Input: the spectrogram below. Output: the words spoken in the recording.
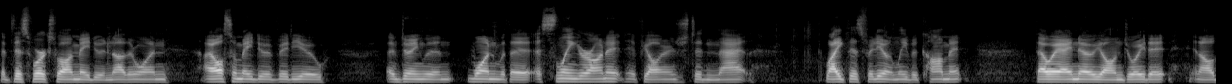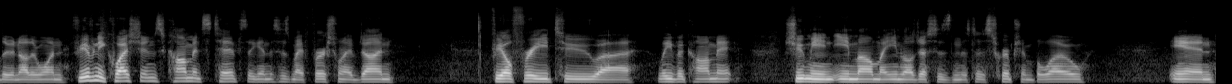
If this works well, I may do another one. I also may do a video of doing one with a, a slinger on it. If y'all are interested in that, like this video and leave a comment. That way I know y'all enjoyed it and I'll do another one. If you have any questions, comments, tips, again, this is my first one I've done. Feel free to uh, leave a comment, shoot me an email. My email address is in the description below. And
